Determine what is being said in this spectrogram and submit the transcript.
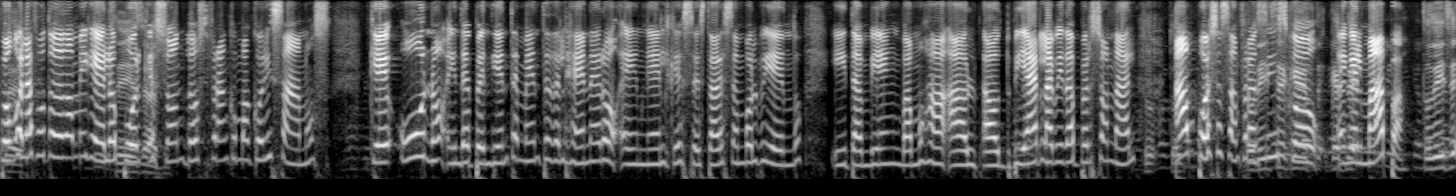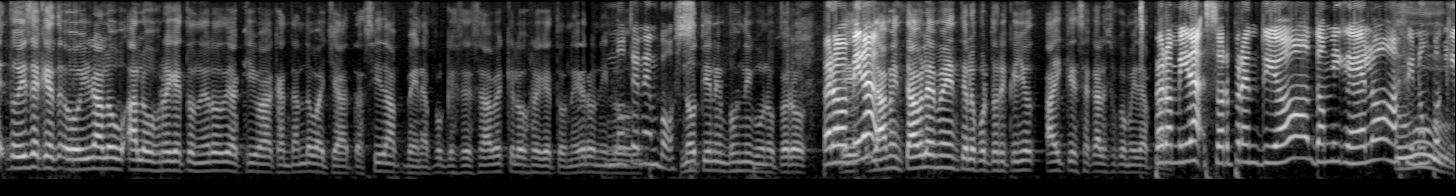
Pongo la foto de Don Miguelo porque son dos franco-macorizanos que uno, independientemente del género en el que se está desenvolviendo, y también vamos a, obviar la vida personal, han puesto San Francisco en el mapa. Tú dices, tú dices que oír a, a los reggaetoneros de aquí va cantando bachata, sí da pena, porque se sabe que los reggaetoneros ni no tienen voz. No tienen voz ninguno, pero, pero mira, eh, lamentablemente los puertorriqueños hay que sacarle su comida. Pero mira, sorprendió Don Miguelo, afinó un poquito,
